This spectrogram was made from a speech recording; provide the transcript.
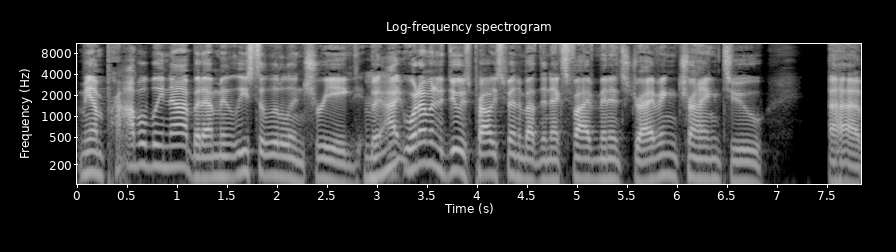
I mean, I'm probably not, but I'm at least a little intrigued. But I, Mm-hmm. what I'm going to do is probably spend about the next five minutes driving, trying to uh,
